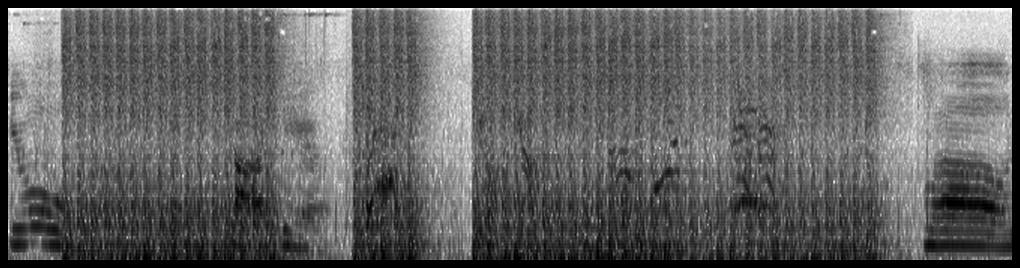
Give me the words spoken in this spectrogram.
You all die here. Well,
